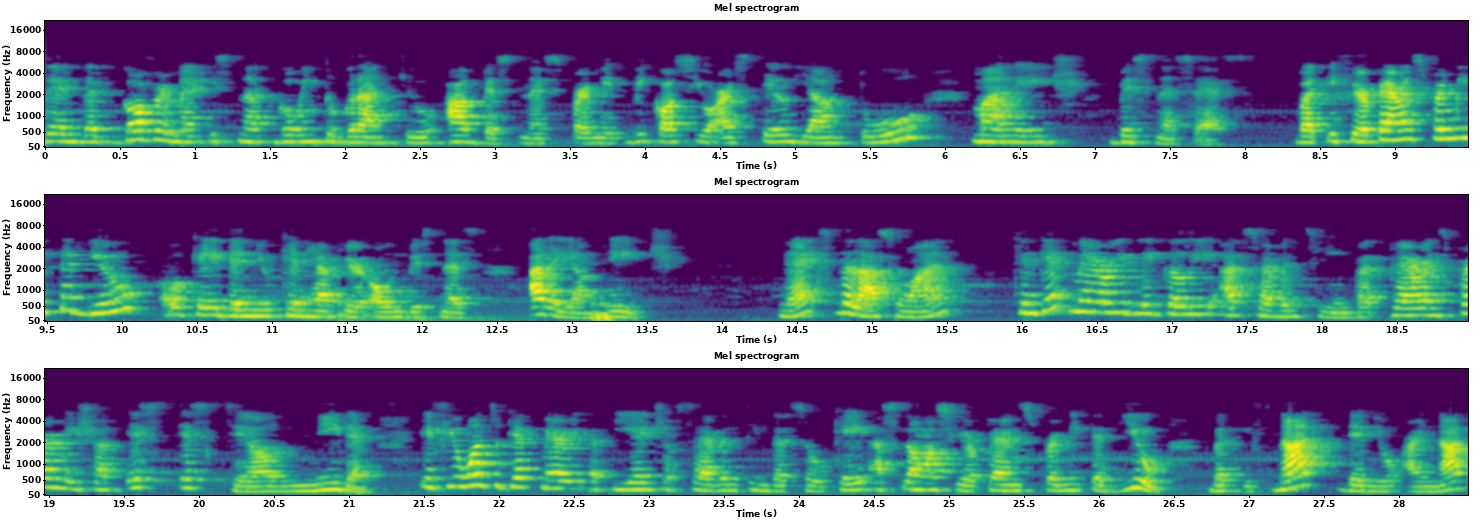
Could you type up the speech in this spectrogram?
then the government is not going to grant you a business permit because you are still young to manage businesses. But if your parents permitted you, okay, then you can have your own business at a young age. Next, the last one, can get married legally at 17, but parents' permission is, is still needed. If you want to get married at the age of 17, that's okay, as long as your parents permitted you. But if not, then you are not,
